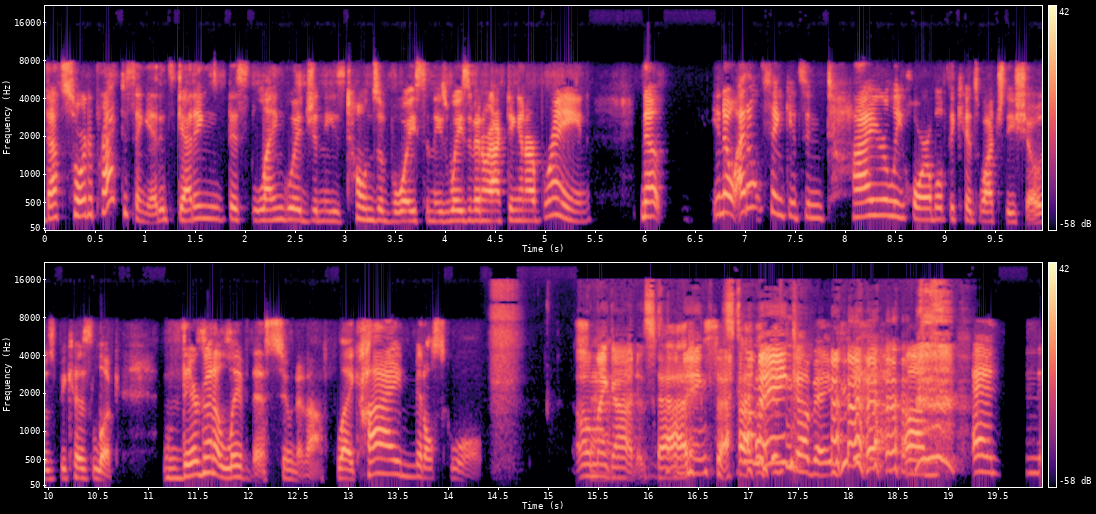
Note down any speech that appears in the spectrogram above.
that's sort of practicing it. It's getting this language and these tones of voice and these ways of interacting in our brain. Now, you know, I don't think it's entirely horrible if the kids watch these shows because look, they're going to live this soon enough. Like high middle school. Oh my God, it's sad, coming. Sad, it's coming. It's coming. um, and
